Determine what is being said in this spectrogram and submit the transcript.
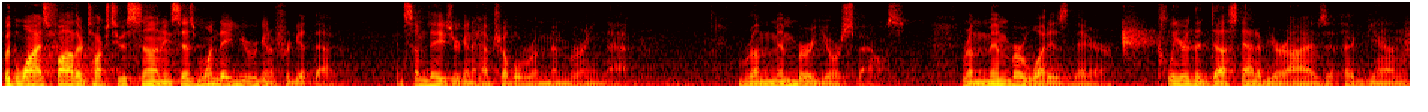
But the wise father talks to his son, and he says, One day you are going to forget that. And some days you're going to have trouble remembering that. Remember your spouse. Remember what is there clear the dust out of your eyes again.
